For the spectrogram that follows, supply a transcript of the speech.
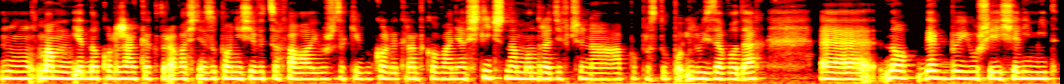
Mm, mam jedną koleżankę, która właśnie zupełnie się wycofała już z jakiegokolwiek randkowania. Śliczna, mądra dziewczyna, po prostu po iluś zawodach. E, no, jakby już jej się limit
